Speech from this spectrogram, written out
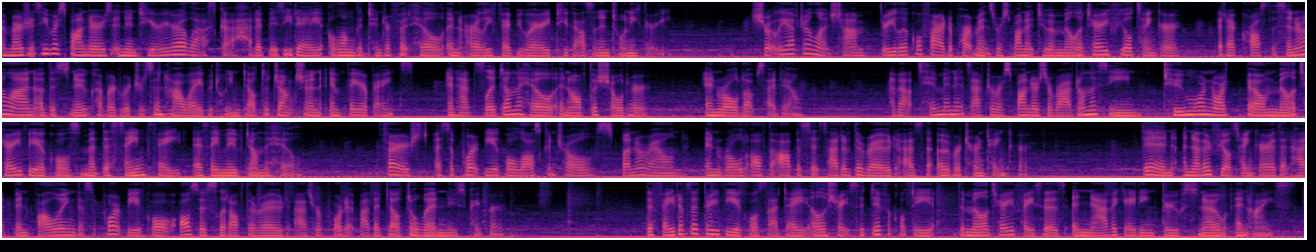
emergency responders in interior Alaska had a busy day along the Tenderfoot Hill in early February 2023. Shortly after lunchtime, three local fire departments responded to a military fuel tanker that had crossed the center line of the snow covered Richardson Highway between Delta Junction and Fairbanks and had slid down the hill and off the shoulder and rolled upside down. About 10 minutes after responders arrived on the scene, two more northbound military vehicles met the same fate as they moved down the hill. First, a support vehicle lost control, spun around, and rolled off the opposite side of the road as the overturned tanker. Then, another fuel tanker that had been following the support vehicle also slid off the road, as reported by the Delta Wind newspaper. The fate of the three vehicles that day illustrates the difficulty the military faces in navigating through snow and ice.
